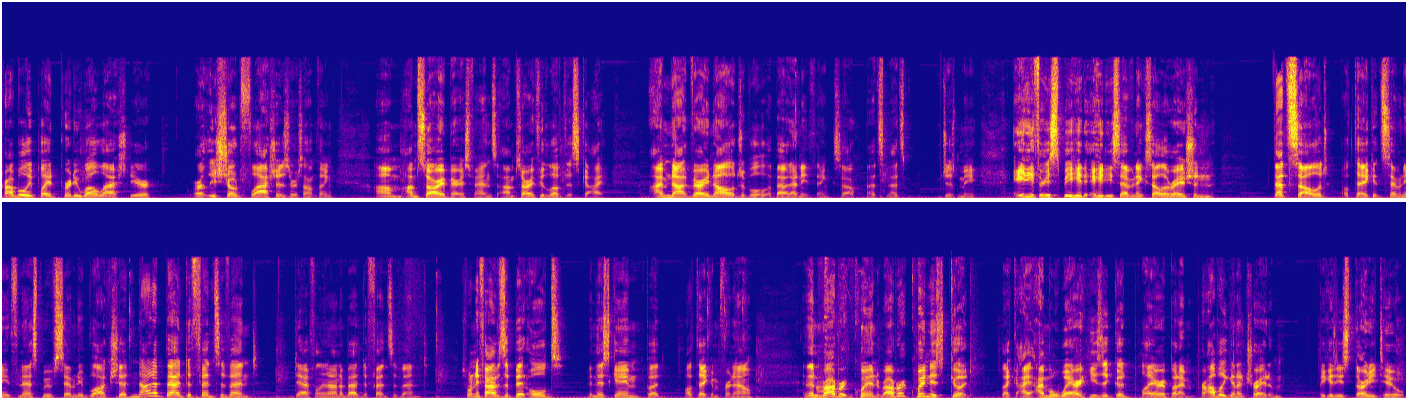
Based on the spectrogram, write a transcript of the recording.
probably played pretty well last year, or at least showed flashes or something. Um, I'm sorry, Bears fans. I'm sorry if you love this guy. I'm not very knowledgeable about anything, so that's that's just me. 83 speed, 87 acceleration. That's solid. I'll take it. 78 finesse, move 70 block shed. Not a bad defensive end. Definitely not a bad defensive end. 25 is a bit old in this game, but I'll take him for now. And then Robert Quinn. Robert Quinn is good. Like, I, I'm aware he's a good player, but I'm probably going to trade him because he's 32.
